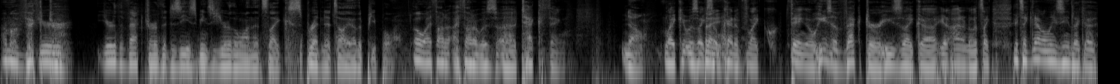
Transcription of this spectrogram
I'm a if vector. you're you're the vector of the disease means you're the one that's like spreading it to all the other people. Oh, I thought I thought it was a tech thing. No, Like it was like But some I- kind of like thing. Oh, he's a vector. He's like uh, you know, I don't know. It's like it's like not only is he like a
